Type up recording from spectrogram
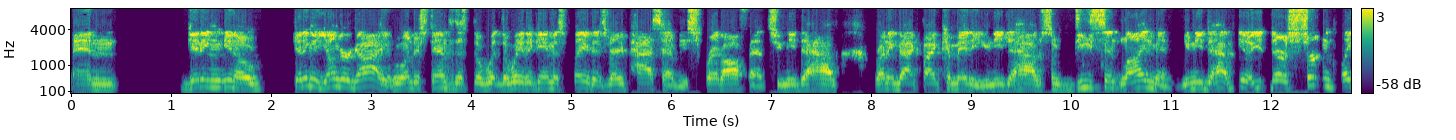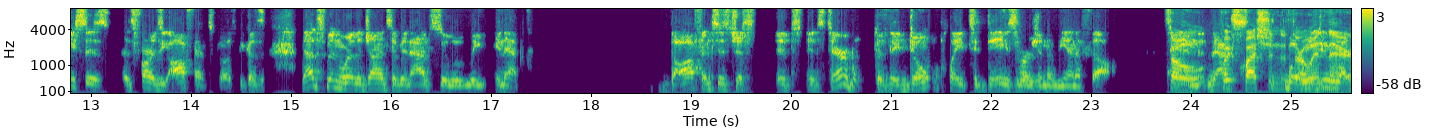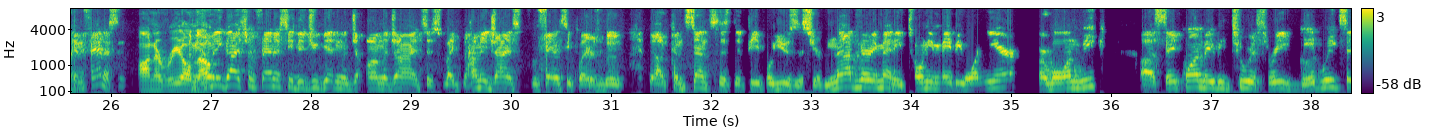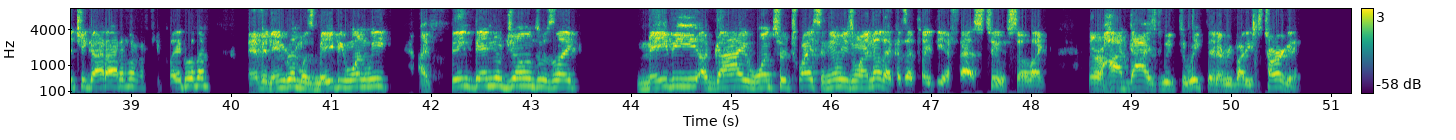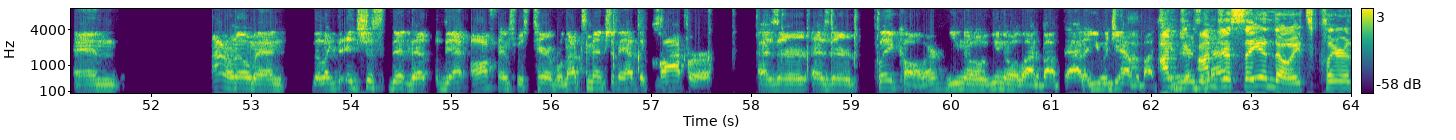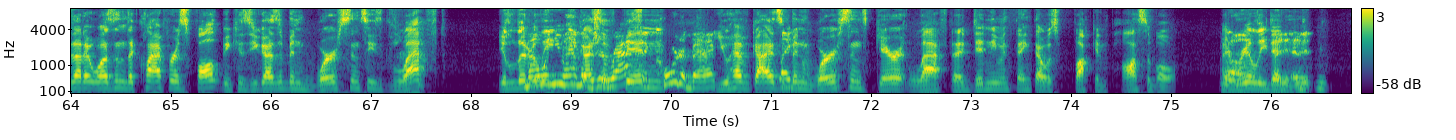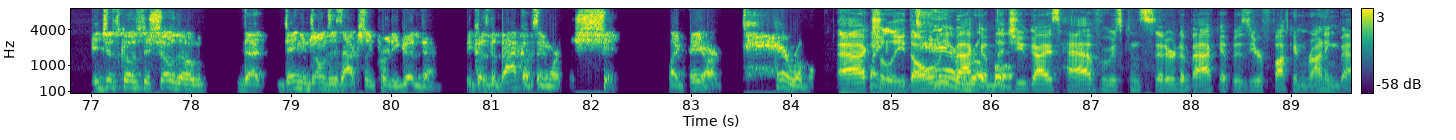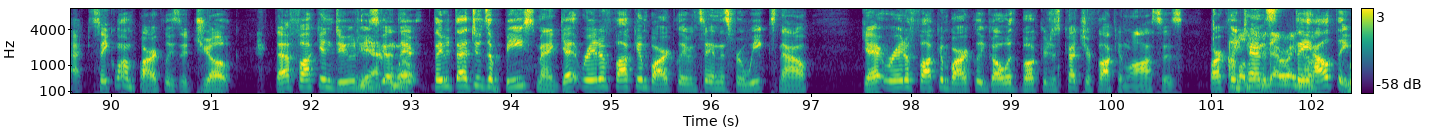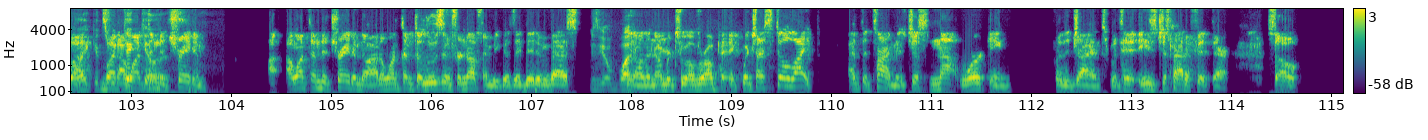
and getting you know getting a younger guy who understands this the, the way the game is played is very pass heavy spread offense. You need to have running back by committee. You need to have some decent linemen. You need to have you know you, there are certain places as far as the offense goes because that's been where the giants have been absolutely inept the offense is just it's it's terrible because they don't play today's version of the NFL. So, quick question to throw in there like in fantasy. on a real I mean, how many guys from fantasy did you get in the, on the Giants? Like how many Giants fantasy players do uh, consensus did people use this year? Not very many. Tony maybe one year or one week. Uh, Saquon maybe two or three good weeks that you got out of him if you played with him. Evan Engram was maybe one week. I think Daniel Jones was like maybe a guy once or twice. And the only reason why I know that because I played DFS too. So like there are hot guys week to week that everybody's targeting. And I don't know, man. They're like it's just that that that offense was terrible. Not to mention they have the clapper as their as their play caller. You know, you know a lot about that. You would you have about I'm, ju- I'm just saying though, it's clear that it wasn't the Clapper's fault because you guys have been worse since he's left. You literally, when you have a guys have Jurassic been, quarterback, you have guys like- have been worse since Garrett left. I didn't even think that was fucking possible. No, I really didn't. It, it just goes to show though that Daniel Jones is actually pretty good then because the backups ain't worth a shit. Like they are terrible. Actually, the only backup that you guys have who is considered a backup is your fucking running back. Saquon Barkley's a joke. That fucking dude who's Yeah, gonna, well. dude, that dude's a beast, man. Get rid of fucking Barkley. I've been saying this for weeks now. Get rid of fucking Barkley. Go with Booker. Just cut your fucking losses. Barkley can't right stay now. healthy. But, like it's but I want them to trade him. I, I want them to trade him though. I don't want them to lose him for nothing because they did invest He's got- What? you know, the number two overall pick, which I still liked at the time. It's just not working for the Giants. With it, he's just not a fit there. So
